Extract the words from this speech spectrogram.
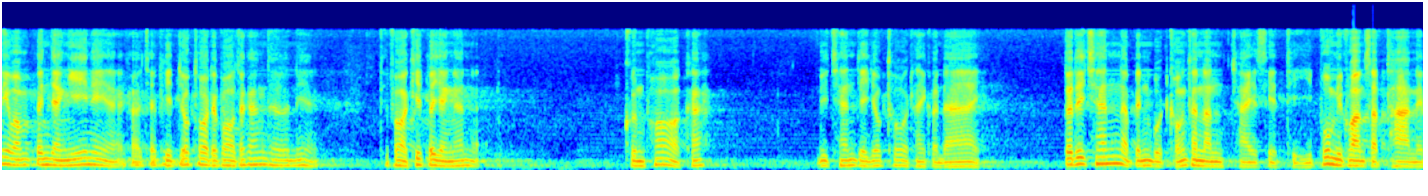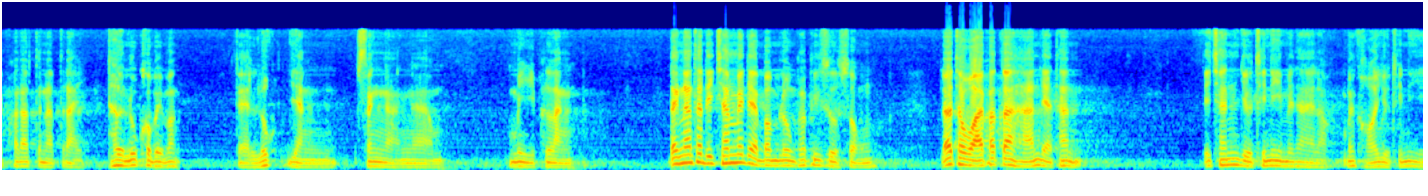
นี่ว่ามันเป็นอย่างนี้เนี่ยเข้าใจผิดยกโทษให้พ่อสักครั้งเธอเนี่ย ที่พ่อคิดไปอย่างนั้นคุณพ่อคะดิฉันจะยกโทษให้ก็ได้ แต่ดิฉันน่ะเป็นบุตรของธนันชัยเศรษฐี ผู้มีความศรัทธานในพระรัตนตรัย เธอลุกเข้าไปบ้าง แต่ลุกอย่างสง่างามมีพลัง ดังนั้นถ้าดิฉันไม่ได้บำรุงพระภิกษุสงฆ์ แล้วถวายพระตาหารแด่ท่าน ดิฉันอยู่ที่นี่ไม่ได้หรอก ไม่ขออยู่ที่นี่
